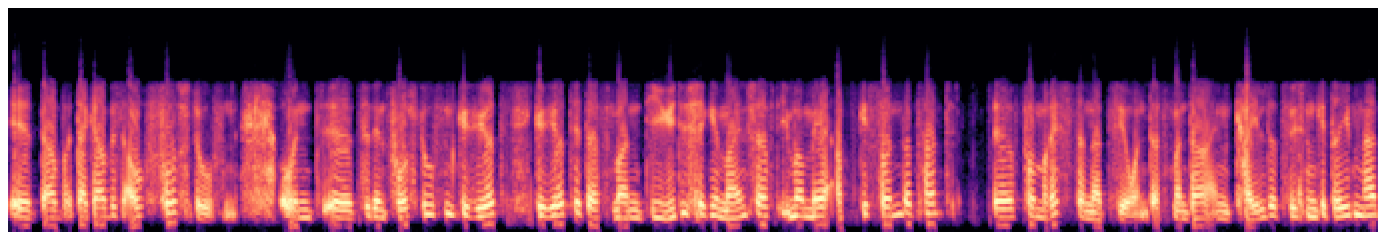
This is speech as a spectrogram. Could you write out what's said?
Äh, da, da gab es auch Vorstufen und zu den Vorstufen gehört gehörte, dass man die jüdische Gemeinschaft immer mehr abgesondert hat äh, vom Rest der Nation, dass man da einen Keil dazwischen getrieben hat,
